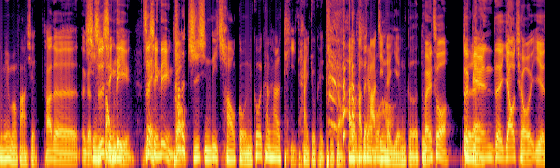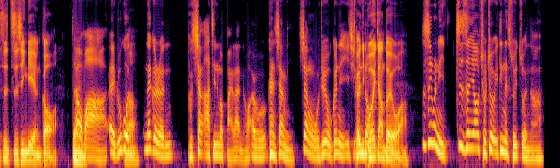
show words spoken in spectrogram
你们有没有发现他的那个执行力？执行力很够，他的执行力超够。你各位看他的体态就可以知道，还有他对阿金的严格度。没错，对别人的要求也是执行力很够啊。还好吧？哎，如果那个人不像阿金那么摆烂的话，哎，我看像你，像我觉得我跟你一起，可你不会这样对我啊？这是因为你自身要求就有一定的水准啊。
